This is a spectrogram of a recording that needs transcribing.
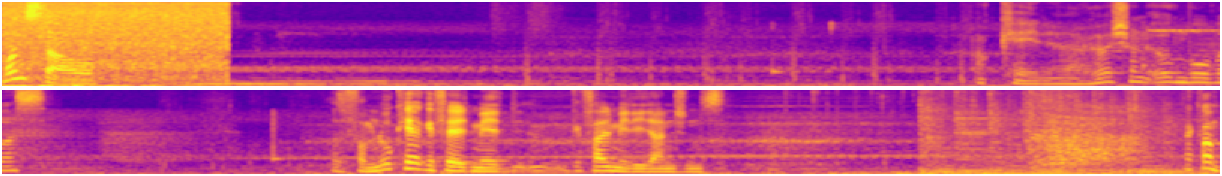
Monster auf. Okay, da höre ich schon irgendwo was. Also vom Look her gefällt mir, gefallen mir die Dungeons. Komm.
